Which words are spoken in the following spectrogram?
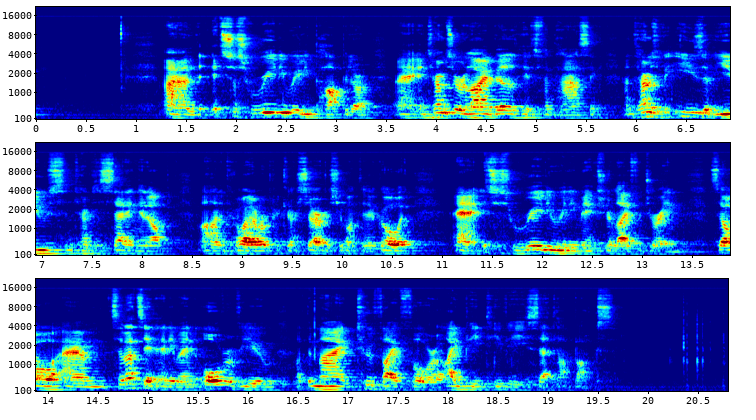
And it's just really, really popular. Uh, in terms of reliability, it's fantastic. In terms of ease of use, in terms of setting it up on whatever particular service you want to go with, uh, it just really, really makes your life a dream. So, um, so that's it anyway, an overview of the MAG 254 IPTV set-top box.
